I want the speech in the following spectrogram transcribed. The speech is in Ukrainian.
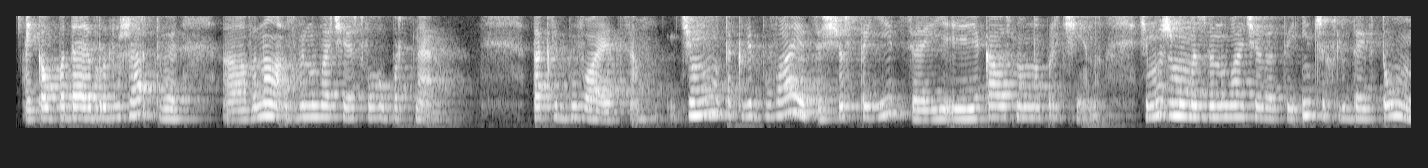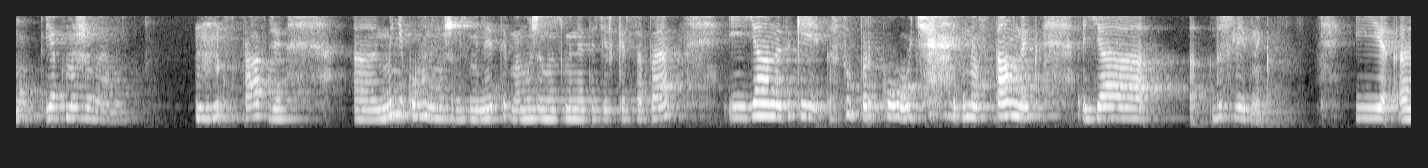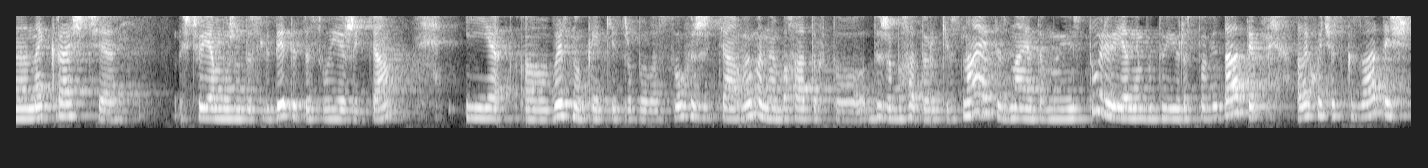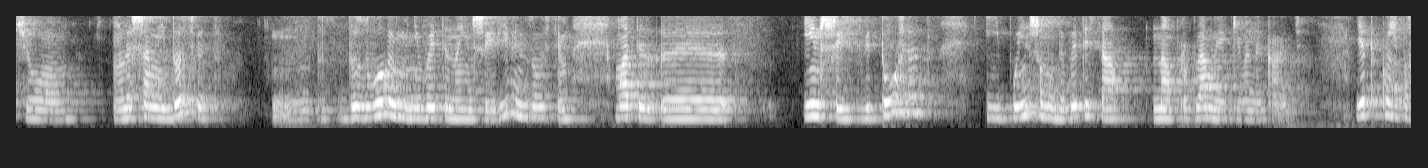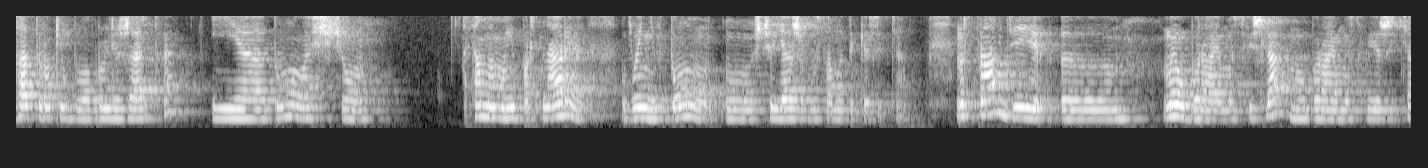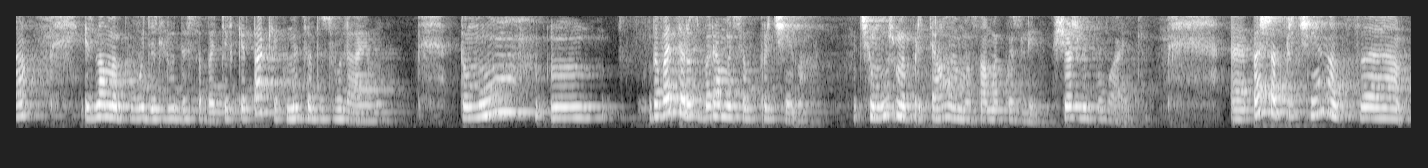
яка впадає в роль жертви, е, вона звинувачує свого партнера. Так відбувається. Чому так відбувається? Що стається, і яка основна причина? Чи можемо ми звинувачувати інших людей в тому, як ми живемо? Насправді, е, ми нікого не можемо змінити, ми можемо змінити тільки себе. І я не такий суперкоуч і наставник, я е, дослідник. І е, найкраще, що я можу дослідити, це своє життя. І е, висновки, які зробила з свого життя, ви мене багато хто дуже багато років знаєте, знаєте мою історію, я не буду її розповідати, але хочу сказати, що лише мій досвід дозволив мені вийти на інший рівень зовсім, мати е, інший світогляд і по-іншому дивитися на проблеми, які виникають. Я також багато років була в ролі жертви і е, думала, що саме мої партнери винні в тому, що я живу саме таке життя. Насправді е, ми обираємо свій шлях, ми обираємо своє життя, і з нами поводять люди себе тільки так, як ми це дозволяємо. Тому давайте розберемося в причинах, чому ж ми притягуємо саме козлів, що ж відбувається. Е, Перша причина це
